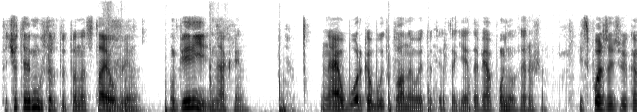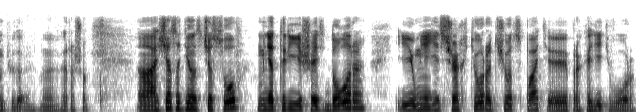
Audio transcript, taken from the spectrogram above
Ты что ты мусор тут понаставил, блин? Убери, нахрен. На, уборка будет плановая тут, это я тебя понял, хорошо. Используй свой компьютер, э, хорошо. А, сейчас 11 часов, у меня 3,6 доллара, и у меня есть шахтер, отчет, спать, э, проходить вор.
